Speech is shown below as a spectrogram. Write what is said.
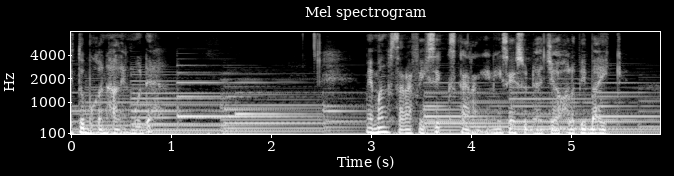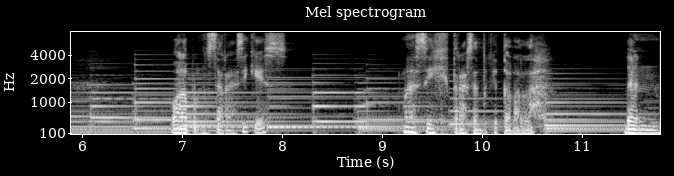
itu bukan hal yang mudah. Memang secara fisik sekarang ini saya sudah jauh lebih baik walaupun secara psikis masih terasa begitu lelah dan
